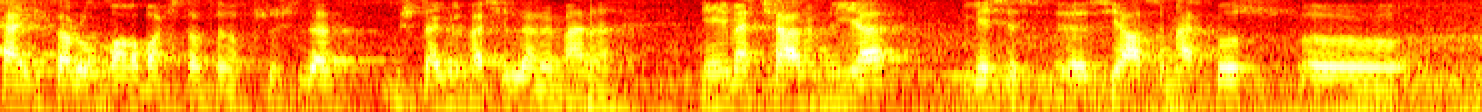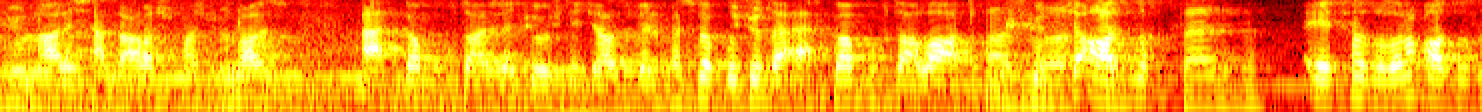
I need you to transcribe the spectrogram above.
təzyiqlər olmağa başladı. Xüsusilə müstəqil vəkillərə. Mən Neymət Kərimliyə bilirsiniz, e, siyasi məhbus, e, jurnalist, həm də araşdırmacı jurnalist Əfqan muxtarı ilə görüşünə icazə verilməsi və bu gün də Əfqan muxtarlığı artıq 3 gün ki, aclıq bəli, etiraz olaraq aclıq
